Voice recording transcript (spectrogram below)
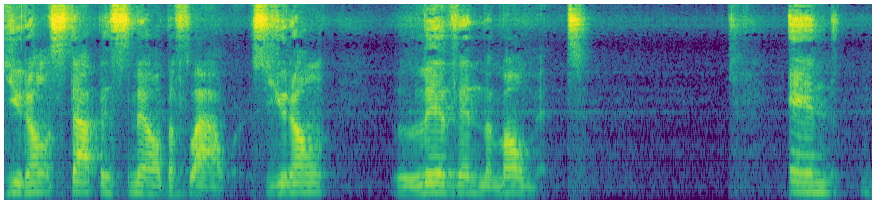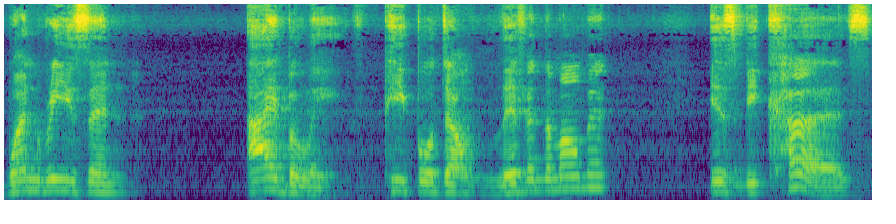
You don't stop and smell the flowers. You don't live in the moment. And one reason I believe people don't live in the moment is because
